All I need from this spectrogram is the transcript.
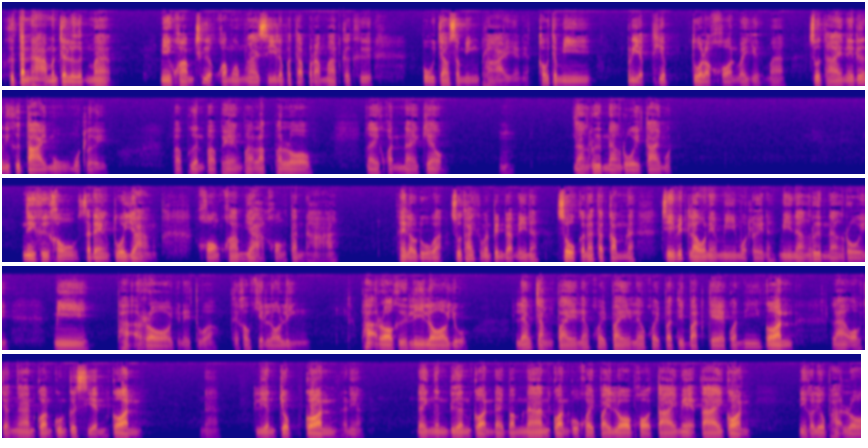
คือตัณหามันจเจริญมาก มีความเชื่อความงมงายสีและพระตปรามาตก็คือ ปู่เจ้าสมิงพลายเนี่ยเขาจะมีเปรียบเทียบตัวละครไว้เยอะมาก สุดท้ายในเรื่องนี้คือตายหมู่หมดเลย พระเพื่อนพระแพงพระลักพระรอนายขวัญนายแก้ว นางรื่นนางโรยตายหมด นี่คือเขาแสดงตัวอย่างของความอยากของตัณหา ให้เราดูว่า สุดท้ายคือมันเป็นแบบนี้นะโศกนาฏกรรมนะชีวิตเราเนี่ยมีหมดเลยนะมีนางรื่นนางโรย มีพระรออยู่ในตัว แต่เขาเขียนรอลิง พระรอคือรีรออยู่ แล้วจังไปแล้วค่อยไป แล้วค่อยปฏิบัติแก่กว่านี้ก่อน ลาออกจากงานก่อนกุณเกษียณก่อนนะเรียนจบก่อนอันเนี้ย ได้เงินเดือนก่อนได้บำนาญก่อนกูค่อยไปรอพ่อตายแม่ตายก่อน นี่เขาเรียกพระรอ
